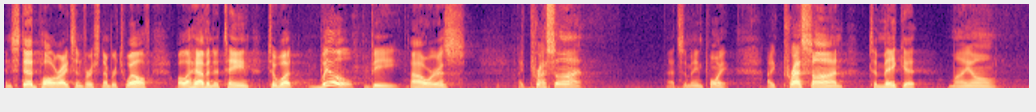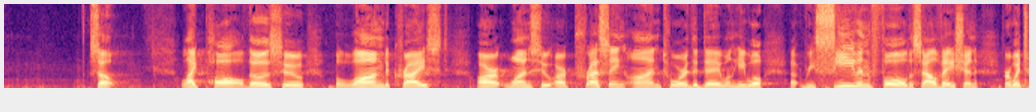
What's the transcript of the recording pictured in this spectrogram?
Instead, Paul writes in verse number 12, While I haven't attained to what will be ours, I press on. That's the main point. I press on to make it my own. So, like Paul, those who belong to Christ are ones who are pressing on toward the day when he will uh, receive in full the salvation for which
